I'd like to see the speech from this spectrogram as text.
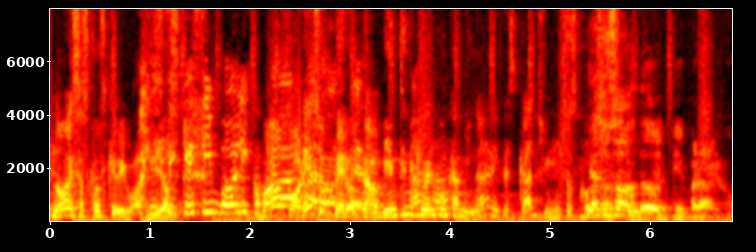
no, esas cosas que digo, ay Qué- Dios. Qué simbólico. Va, por eso, pero, también tiene que ver Ajá. con caminar y descalzo y muchas ¿Ya cosas. has usado ¿no? el dedo del pie para algo?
